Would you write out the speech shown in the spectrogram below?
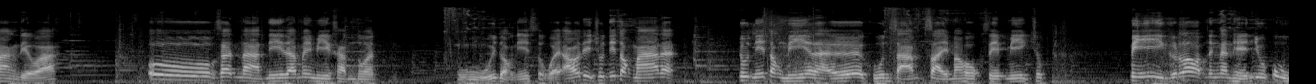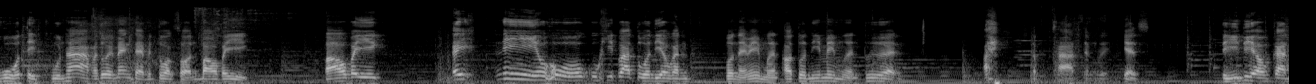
มั่งเดี๋ยววะ โอ้ขนาดนี้แล้วไม่มีคำนวณโอ้ยดอกนี้สวยเอาดิชุดนี้ต้องมาแหละชุดนี้ต้องมีแหละเออคูณ 3 ใส่มา 60 มีอีกชุดมีอีกรอบนึงนั่นเห็นอยู่โอ้โหติดคูณ 5 มาด้วยแม่งแต่เป็นตัวอักษรเบาไปอีก เบาไปอีกเอ้ยนี่โอ้โหกูคิดว่าตัวเดียวกัน ตัวไหนไม่เหมือน เอาตัวนี้ไม่เหมือนเพื่อนไปรำขาดจังเลย yes สีเดียวกัน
